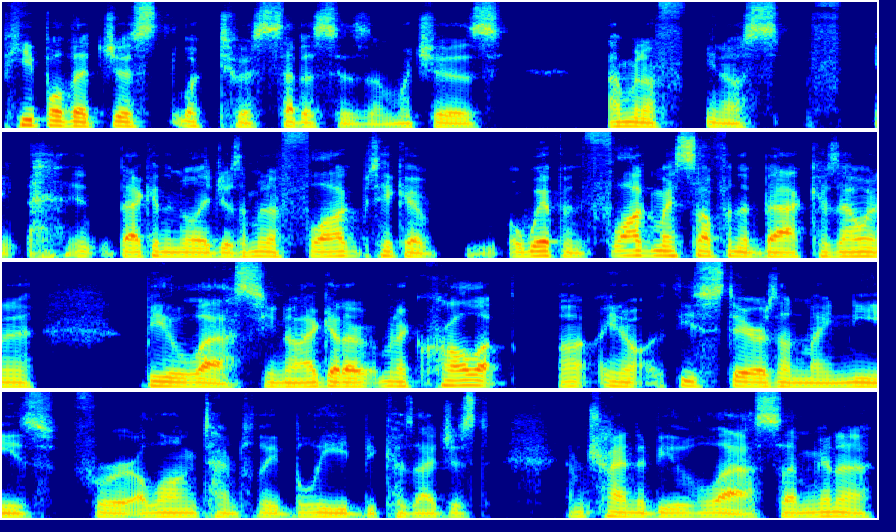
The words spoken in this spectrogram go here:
people that just look to asceticism which is i'm gonna you know back in the middle ages i'm gonna flog take a, a whip and flog myself in the back because i want to be less you know i gotta i'm gonna crawl up uh, you know these stairs on my knees for a long time till they bleed because i just i'm trying to be less. I'm gonna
